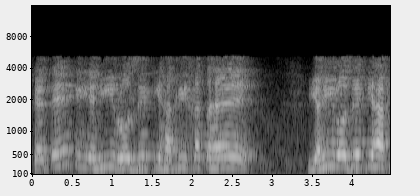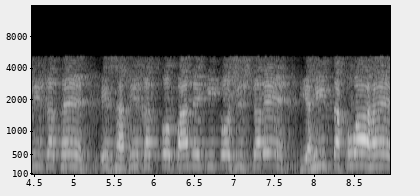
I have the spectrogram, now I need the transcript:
کہتے ہیں کہ یہی روزے کی حقیقت ہے۔ یہی روزے کی حقیقت ہے۔ اس حقیقت کو پانے کی کوشش کریں۔ یہی تقوی ہے۔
